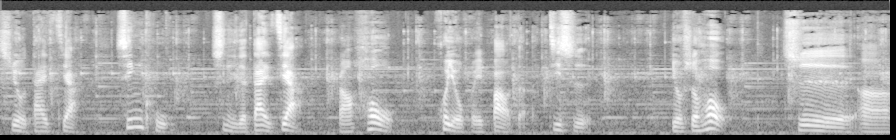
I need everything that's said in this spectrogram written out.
是有代价，辛苦是你的代价，然后会有回报的，即使。有时候是呃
